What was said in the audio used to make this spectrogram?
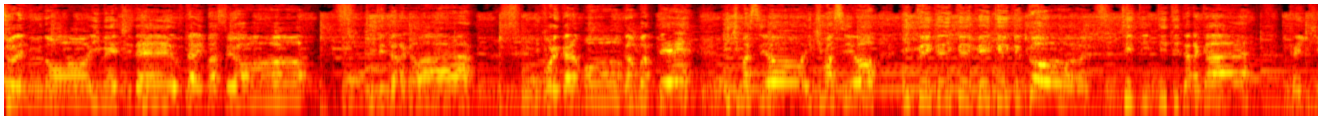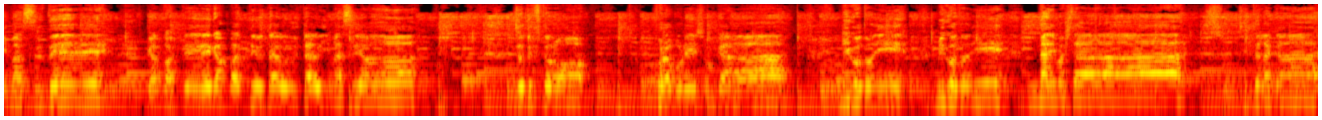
ジョゼフのイメージで歌いますよ。ティティ田中はこれからも頑張っていきますよ。いきますよ。いくいくいくいくいくいくゴーティティティティ田中いきますで頑張って頑張って歌う歌いますよジョゼフとのコラボレーションが見事に見事になりましたティティ田中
